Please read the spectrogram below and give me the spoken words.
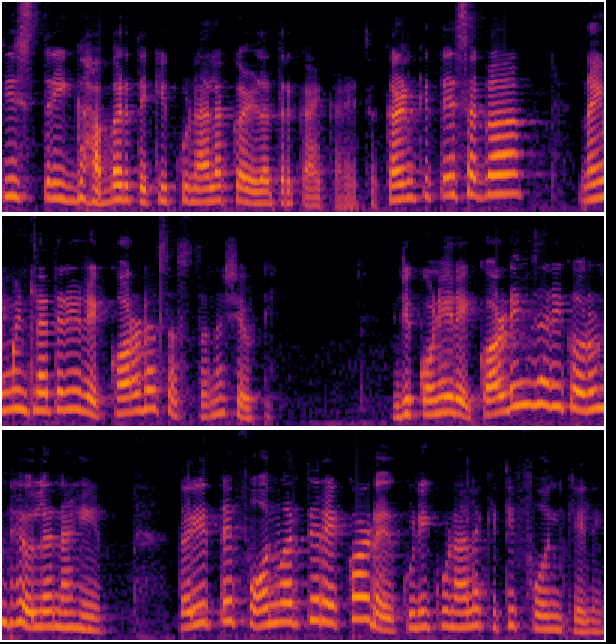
ती स्त्री घाबरते की कुणाला कळलं तर काय करायचं. कारण की ते सगळं नाही म्हटलं तरी रेकॉर्डच असतं ना शेवटी. म्हणजे कोणी रेकॉर्डिंग जरी करून ठेवलं नाही तरी ते फोनवरती रेकॉर्ड आहे. कुणी कुणाला किती फोन केले.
